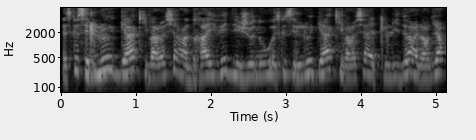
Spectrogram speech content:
est-ce que c'est le gars qui va réussir à driver des genoux? Est-ce que c'est le gars qui va réussir à être le leader et leur dire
